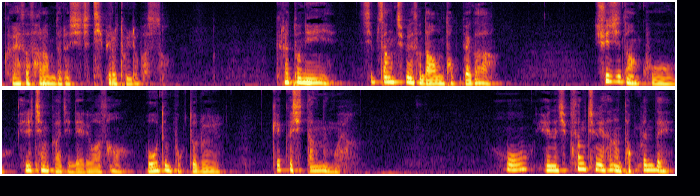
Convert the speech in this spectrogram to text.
그래서 사람들은 CCTV를 돌려봤어. 그랬더니 13층에서 나온 덕배가 쉬지도 않고 1층까지 내려와서 모든 복도를 깨끗이 닦는 거야. 어? 얘는 13층에 사는 덕배인데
